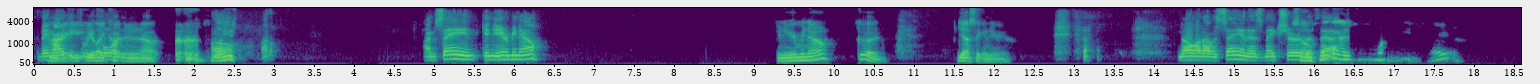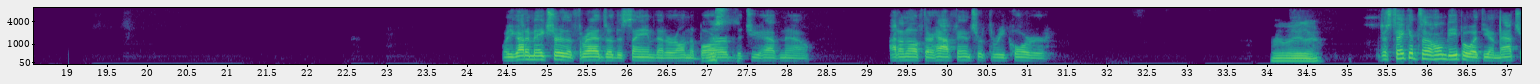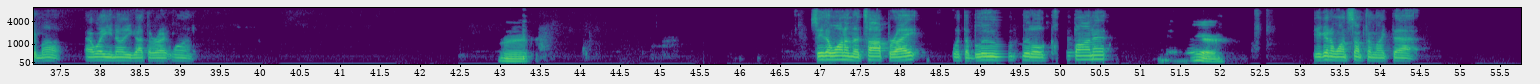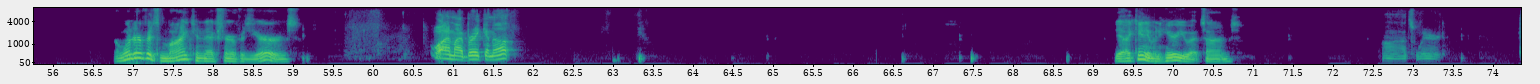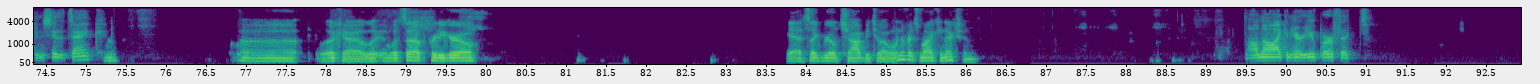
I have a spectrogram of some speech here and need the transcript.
They All might right, be you- three You're like quarter. cutting it out. Oh, I I'm saying, can you hear me now? can you hear me now? Good. Yes, I can hear you. No, what I was saying is make sure so that that I just need one of right? Well, you got to make sure the threads are the same that are on the barb This- that you have now. I don't know if they're half inch or three quarter. I don't either. Just take it to Home Depot with you and match them up. That way, you know you got the right one. All right. See the one on the top right with the blue little clip on it? There. You're going to want something like that. I wonder if it's my connection or if it's yours. Why am I breaking up? Yeah, I can't even hear you at times. Oh, that's weird. Can you see the tank? Uh, look, uh, look, what's up, pretty girl? Yeah, it's like real choppy too. I wonder if it's my connection. Oh, no, I can hear you perfect.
